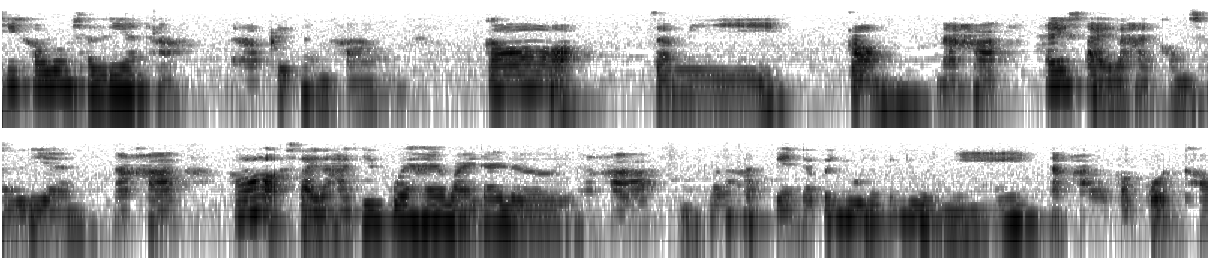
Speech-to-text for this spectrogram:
ที่เข้าร่วมชั้นเรียนค่ะ คลิกหนึ่งครั้ง ก็จะมีกล่องนะคะ ให้ใส่รหัสของชั้นเรียนนะคะ ก็ใส่รหัสที่กล้วยให้ไว้ได้เลยนะคะสมมติว่ารหัสเป็น W W อย่างนี้นะคะ แล้วก็กดเข้า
